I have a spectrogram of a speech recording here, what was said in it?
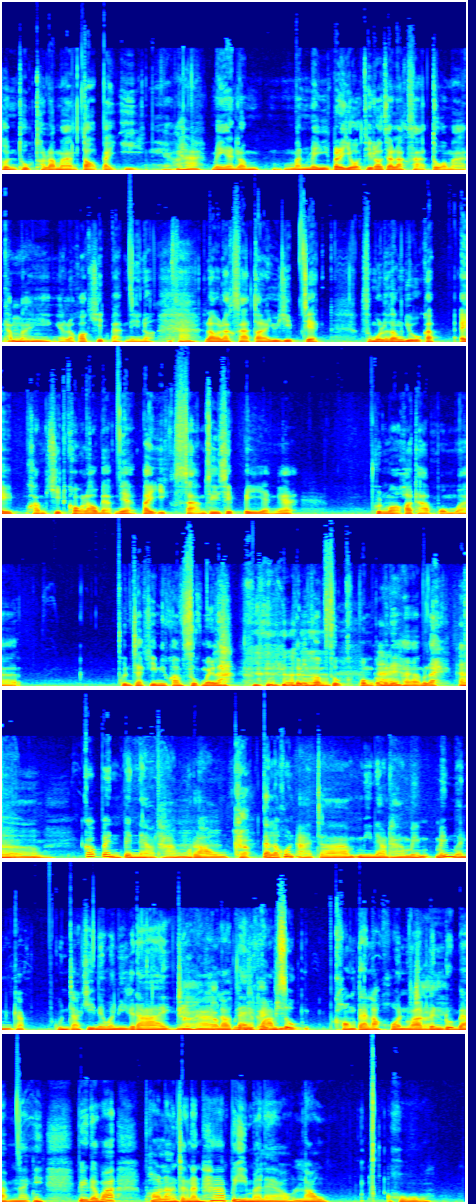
ทนทุกข์ทรมานต่อไปอีกอย่างเงี้ยครับค่ะไม่งั้นเรา มันไม่มีประโยชน์ที่เราจะรักษาตัวมาทำไมอืมอย่างเงี้ยเราก็คิดแบบนี้เนาะค่ะเรารักษาตอนอายุ27สมมุติเราต้องอยู่กับไอความคิดของเราแบบเนี้ยไปอีก3-40ปีอย่างเงี้ย คุณหมอเขาถามผมว่า คุณแจ็คกี้มีความสุขไหมล่ะถ้ามีความสุขผมก็ไม่ได้ห้ามอะไรเอออก็เป็นเป็นแนวทางของเราครับแต่ละคนอาจจะมีแนวทางไม่ไม่เหมือนกับคุณจาคีในวันนี้ก็ได้นะใช่คะครับแล้วแต่ไม่มีใครความผิดสุข ของแต่ละคนว่าใช่เป็นรูปแบบไหน เพียงแต่ว่าพอหลังจากนั้น 5 ปีมาแล้ว เราโอ้โห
